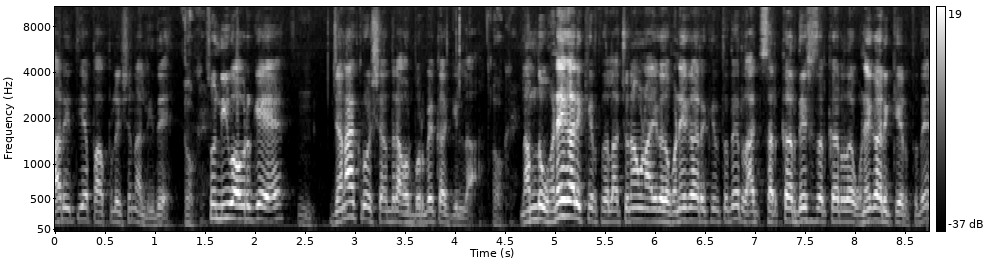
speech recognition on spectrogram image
ಆ ರೀತಿಯ ಪಾಪ್ಯುಲೇಷನ್ ಅಲ್ಲಿ ಇದೆ Okay. ಸೊ ನೀವು ಅವ್ರಿಗೆ ಜನಾಕ್ರೋಶ ಅಂದ್ರೆ ಅವ್ರು ಬರಬೇಕಾಗಿಲ್ಲ. ನಮ್ದು ಹೊಣೆಗಾರಿಕೆ ಇರ್ತದಲ್ಲ ಚುನಾವಣಾ ಆಯೋಗದ ಹೊಣೆಗಾರಿಕೆ ಇರ್ತದೆ ರಾಜ್ಯ ಸರ್ಕಾರ ದೇಶ ಸರ್ಕಾರದ ಹೊಣೆಗಾರಿಕೆ ಇರ್ತದೆ.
